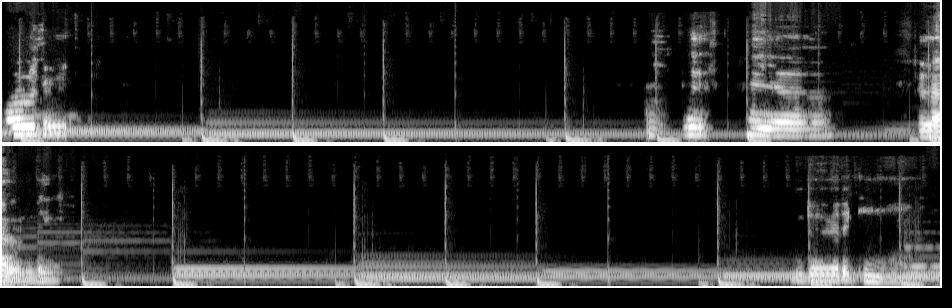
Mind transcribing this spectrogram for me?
Hold it. And exhale slowly. do it again.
